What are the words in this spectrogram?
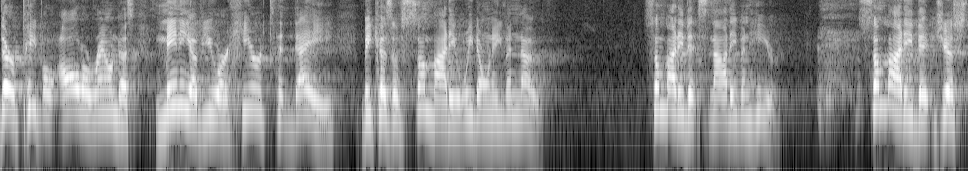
There are people all around us. Many of you are here today because of somebody we don't even know. Somebody that's not even here. Somebody that just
